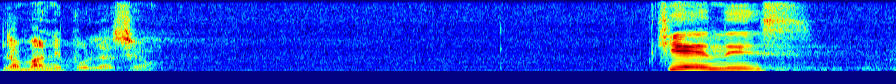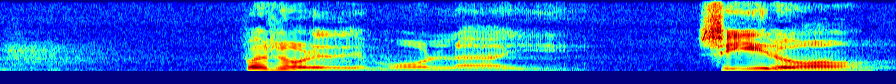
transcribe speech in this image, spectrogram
la manipulación. ¿Quiénes? Pues Lore de Mola y Ciro.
